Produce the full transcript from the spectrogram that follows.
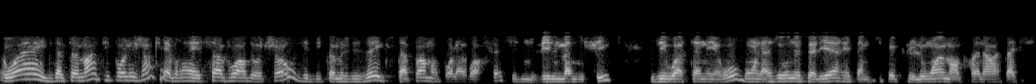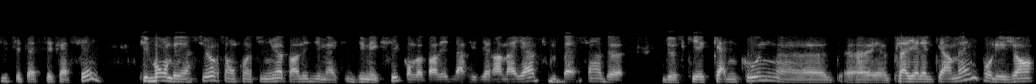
ouais, exactement. Et puis, pour les gens qui aimeraient savoir d'autres choses, et puis comme je disais, Ixtapa, moi, pour l'avoir fait, c'est une ville magnifique. Zihuatanejo, bon, la zone hôtelière est un petit peu plus loin, mais en prenant un taxi, c'est assez facile. Puis bon, bien sûr, si on continue à parler du, Mexique, on va parler de la Riviera Maya, tout le bassin de, de ce qui est Cancun, euh, euh, Playa del Carmen. Pour les gens,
